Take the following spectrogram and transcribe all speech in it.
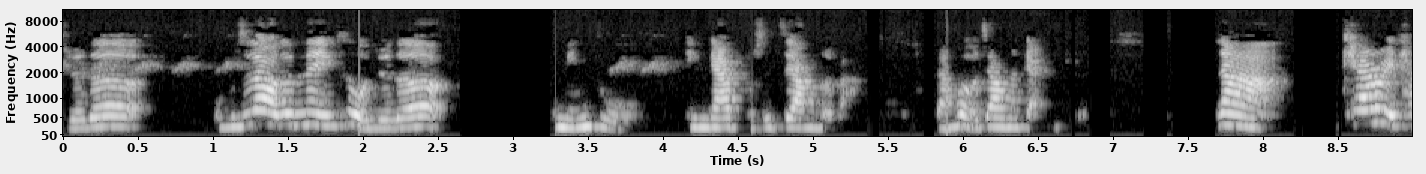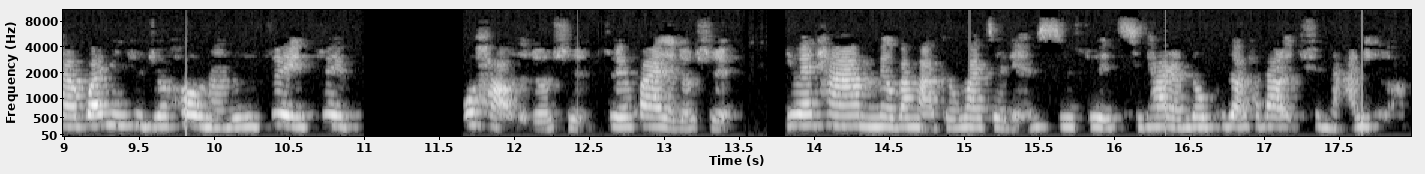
觉得我不知道，就那一刻我觉得。民主应该不是这样的吧？然后有这样的感觉。那 Carrie 他关进去之后呢，就是最最不好的，就是最坏的，就是因为他没有办法跟外界联系，所以其他人都不知道他到底去哪里了。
